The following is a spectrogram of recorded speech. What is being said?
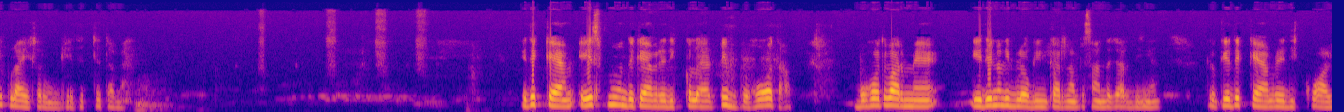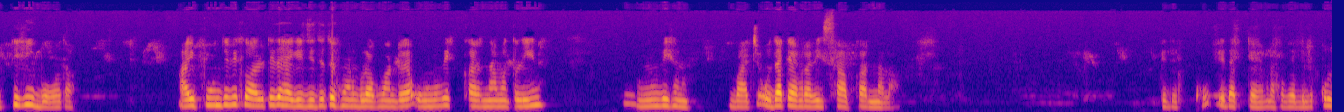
ਅਪਲਾਈ ਕਰੂੰਗੀ ਇਹਦੇ ਉੱਤੇ ਤਾਂ ਮੈਂ। ਇਹਦੇ ਕੈਮ ਇਸ ਫੋਨ ਦੇ ਕੈਮਰੇ ਦੀ ਕਲੈਰਿਟੀ ਬਹੁਤ ਆ। ਬਹੁਤ ਵਾਰ ਮੈਂ ਇਹਦੇ ਨਾਲ ਹੀ ਬਲੌਗਿੰਗ ਕਰਨਾ ਪਸੰਦ ਕਰਦੀ ਹਾਂ, ਕਿਉਂਕਿ ਇਹਦੇ ਕੈਮਰੇ ਦੀ ਕੁਆਲਿਟੀ ਹੀ ਬਹੁਤ ਆ। ਆਈਫੋਨ ਦੀ ਵੀ ਕੁਆਲਿਟੀ ਤਾਂ ਹੈਗੀ, ਜਿਹਦੇ ਤੇ ਹੁਣ ਬਲੌਗ ਬਣ ਰਿਹਾ, ਉਹਨੂੰ ਵੀ ਕਰਨਾ ਵਾ ਕਲੀਨ ਉਹਨੂੰ ਵੀ ਹੁਣ ਬਾਅਦ ਚ ਉਹਦਾ ਕੈਮਰਾ ਵੀ ਸਾਫ਼ ਕਰਨ ਵਾਲਾ। ਇਹ ਦੇਖੋ, ਇਹਦਾ ਕੈਮਰਾ ਹੋ ਗਿਆ ਬਿਲਕੁਲ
